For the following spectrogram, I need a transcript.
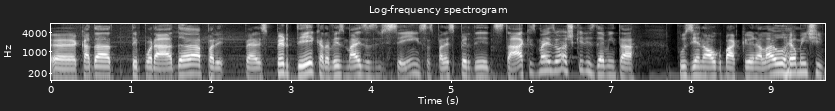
é, cada temporada parece perder cada vez mais as licenças, parece perder destaques, mas eu acho que eles devem estar tá cozinhando algo bacana lá. Eu realmente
